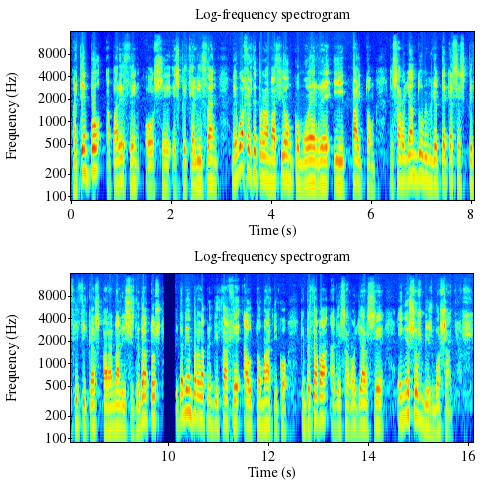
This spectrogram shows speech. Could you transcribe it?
Al tiempo aparecen o se especializan lenguajes de programación como R y Python, desarrollando bibliotecas específicas para análisis de datos y también para el aprendizaje automático que empezaba a desarrollarse en esos mismos años.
